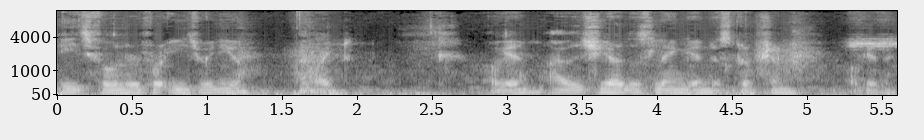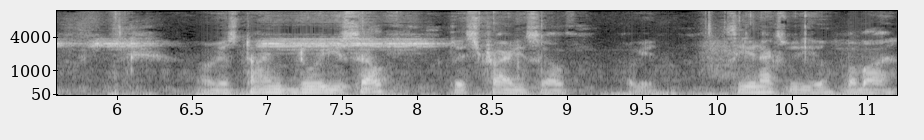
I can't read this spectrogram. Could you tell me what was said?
each folder for each video. Right? Okay I will share this link in description. Okay. Okay it's time to do it yourself. Please try it yourself. Okay. See you next video. Bye bye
